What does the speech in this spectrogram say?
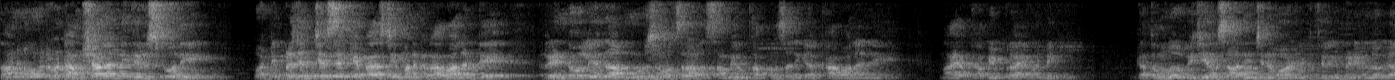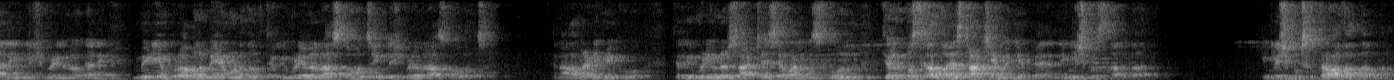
దాంట్లో ఉన్నటువంటి అంశాలన్నీ తెలుసుకొని వాటిని ప్రజెంట్ చేసే కెపాసిటీ మనకు రావాలంటే రెండు లేదా మూడు సంవత్సరాల సమయం తప్పనిసరిగా కావాలని నా యొక్క అభిప్రాయం అండి. గతంలో విజయం సాధించిన వాళ్ళు ఇటు తెలుగు మీడియంలో కానీ ఇంగ్లీష్ మీడియంలో కానీ మీడియం ప్రాబ్లం ఏముండదు. తెలుగు మీడియంలో రాసుకోవచ్చు ఇంగ్లీష్ మీడియంలో రాసుకోవచ్చు. నేను ఆల్రెడీ మీకు తెలుగు మీడియంలో స్టార్ట్ చేసే వాళ్ళకి స్కూల్ తెలుగు పుస్తకాలతోనే స్టార్ట్ చేయమని చెప్పాను. ఇంగ్లీష్ పుస్తకాలు కాదు. ఇంగ్లీష్ బుక్స్ తర్వాత వద్దాం మనం.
